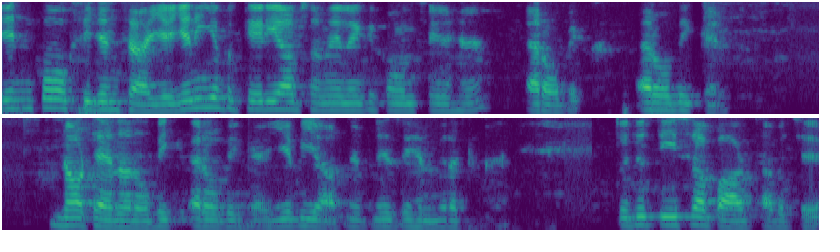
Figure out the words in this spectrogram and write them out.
इनको ऑक्सीजन चाहिए, यानी ये बैक्टीरिया आप समझ लें कि कौन से हैं? एरोबिक एरोबिक है। नॉट एनारोबिक एरोबिक है। ये भी आपने अपने जहन में रखना है। तो जो तीसरा पार्ट था बच्चे,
